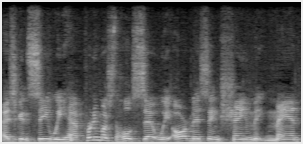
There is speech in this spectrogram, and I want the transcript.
As you can see we have pretty much the whole set. We are missing Shane McMahon.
